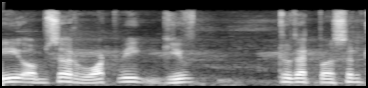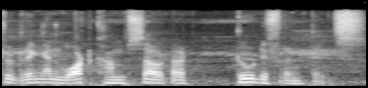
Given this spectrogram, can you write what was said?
we observe what we give to that person to drink and what comes out are two different things.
